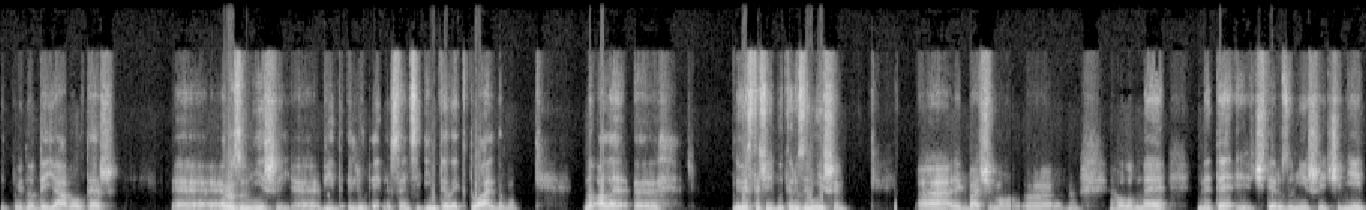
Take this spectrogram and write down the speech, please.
відповідно, диявол теж е, розумніший е, від людини в сенсі інтелектуальному. Ну, але е, не вистачить бути розумнішим. Е, як бачимо, е, головне не те, чи ти розумніший чи ні,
